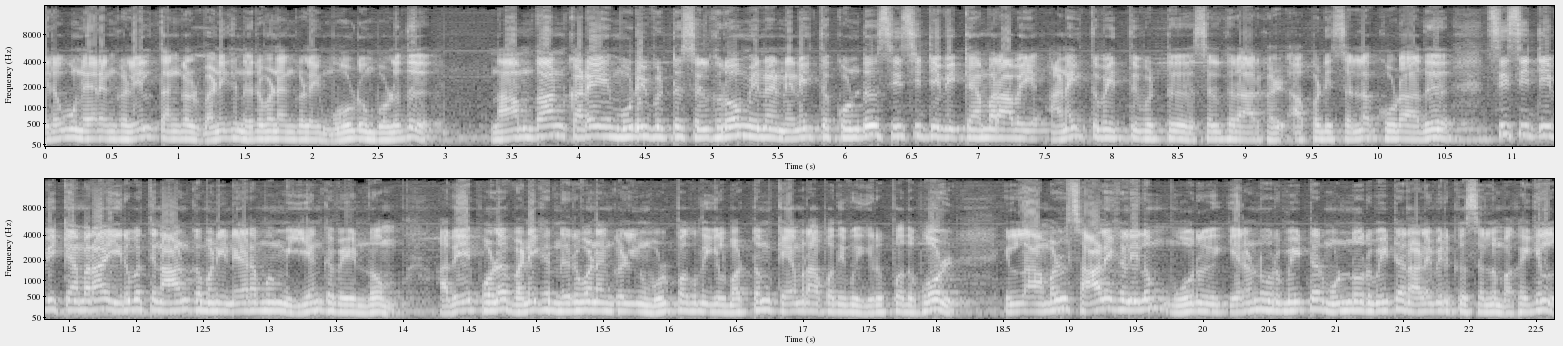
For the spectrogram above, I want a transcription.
இரவு நேரங்களில் தங்கள் வணிக நிறுவனங்களை மூடும் பொழுது நாம் தான் கடையை மூடிவிட்டு செல்கிறோம் என நினைத்து கொண்டு சிசிடிவி கேமராவை அணைத்து வைத்து விட்டு செல்கிறார்கள். அப்படி செல்லக்கூடாது. சிசிடிவி கேமரா இருபத்தி நான்கு மணி நேரமும் இயங்க வேண்டும். அதே போல வணிக நிறுவனங்களின் உள்பகுதியில் மட்டும் கேமரா பதிவு இருப்பது போல் இல்லாமல் சாலைகளிலும் ஒரு இருநூறு மீட்டர் முன்னூறு மீட்டர் அளவிற்கு செல்லும் வகையில்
